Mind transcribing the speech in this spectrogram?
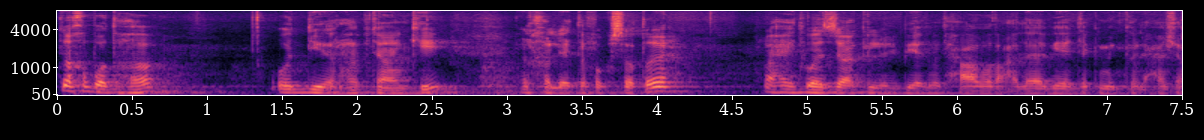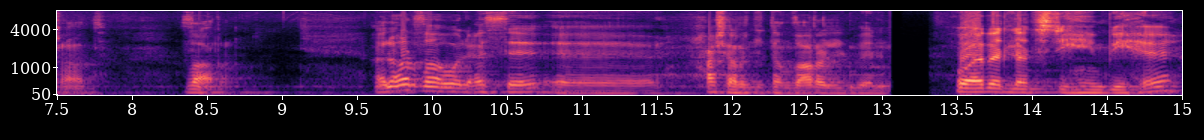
تخبطها وتديرها بتانكي اللي خليته فوق السطح راح يتوزع كل البيت وتحافظ على بيتك من كل حشرات ضارة الأرض أو العثة آه، حشرة جدا ضارة وأبد لا تستهين بها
